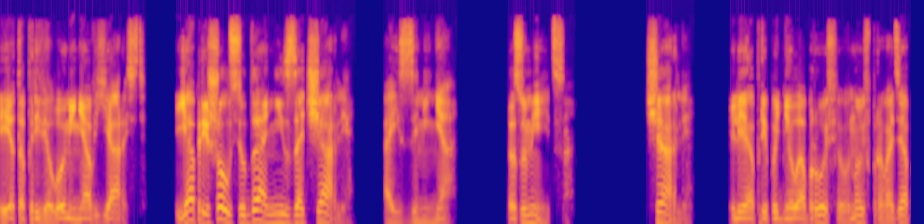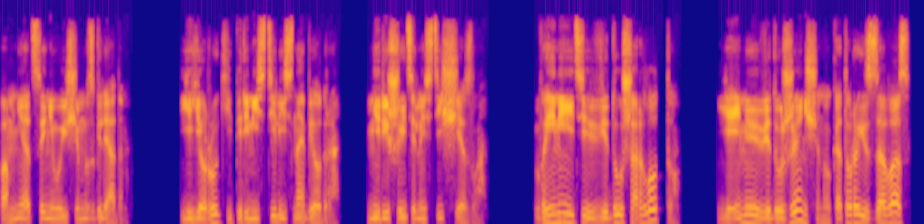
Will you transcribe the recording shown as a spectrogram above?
и это привело меня в ярость. Я пришел сюда не из-за Чарли, а из-за меня. Разумеется. «Чарли», — Леа приподняла бровь, вновь проводя по мне оценивающим взглядом. Ее руки переместились на бедра. Нерешительность исчезла. «Вы имеете в виду Шарлотту? Я имею в виду женщину, которая из-за вас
